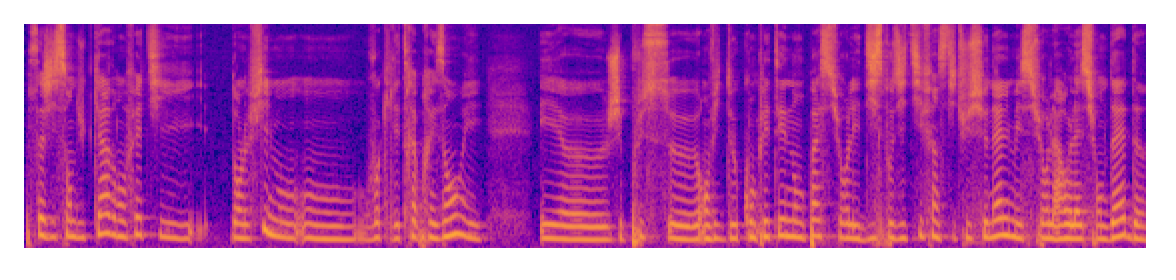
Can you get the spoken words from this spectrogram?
S'agissant du cadre, en fait, dans le film, on, voit qu'il est très présent et, et j'ai plus envie de compléter, non pas sur les dispositifs institutionnels, mais sur la relation d'aide.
